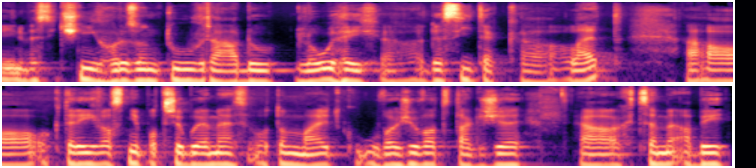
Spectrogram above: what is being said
investičních horizontů v řádu dlouhých desítek let, o kterých vlastně potřebujeme o tom majetku uvažovat tak, že chceme, aby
